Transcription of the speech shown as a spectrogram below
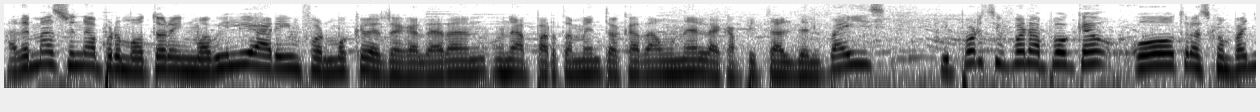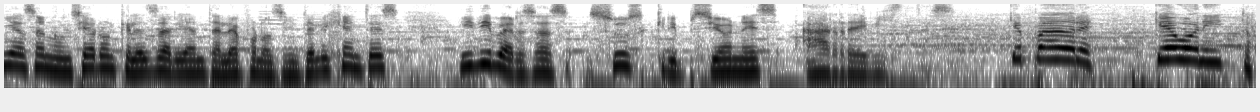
Además, una promotora inmobiliaria informó que les regalarán un apartamento a cada una en la capital del país y por si fuera poco, otras compañías anunciaron que les darían teléfonos inteligentes y diversas suscripciones a revistas. ¡Qué padre! ¡Qué bonito!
